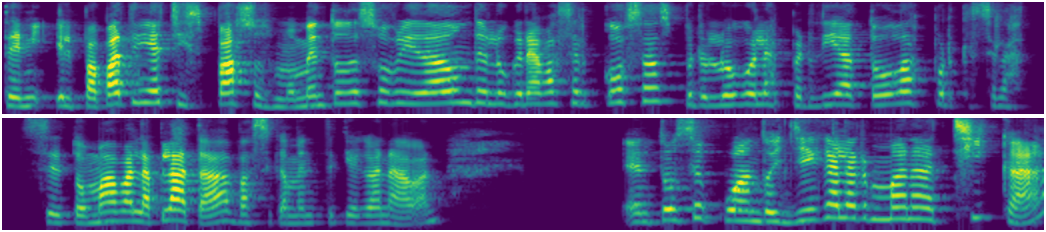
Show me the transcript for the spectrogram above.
el papá tenía chispazos, momentos de sobriedad donde lograba hacer cosas, pero luego las perdía todas porque se, las, se tomaba la plata, básicamente, que ganaban. Entonces, cuando llega la hermana chica,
